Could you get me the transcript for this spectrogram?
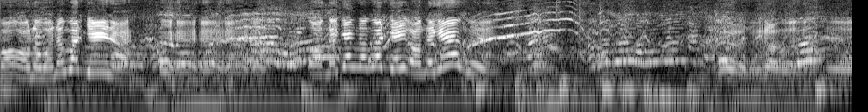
ออกแล้วบ่ออกแล้วบ่รางวัลใหญ่น่ะออกแล้วยังรางวัลใหญ่ออกแล้วยังเว้ยเออนะครับเออเออ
